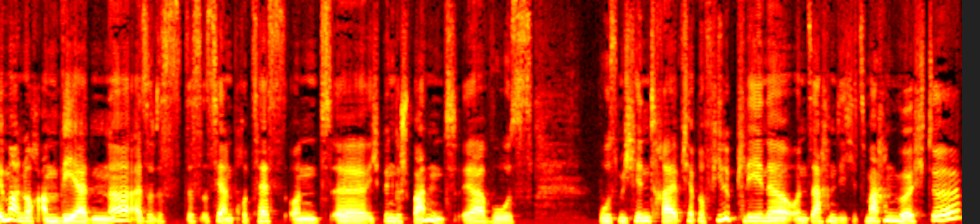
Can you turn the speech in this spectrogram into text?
immer noch am werden. Ne? Also das, das ist ja ein Prozess und äh, ich bin gespannt, ja, wo es, wo es mich hintreibt. Ich habe noch viele Pläne und Sachen, die ich jetzt machen möchte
